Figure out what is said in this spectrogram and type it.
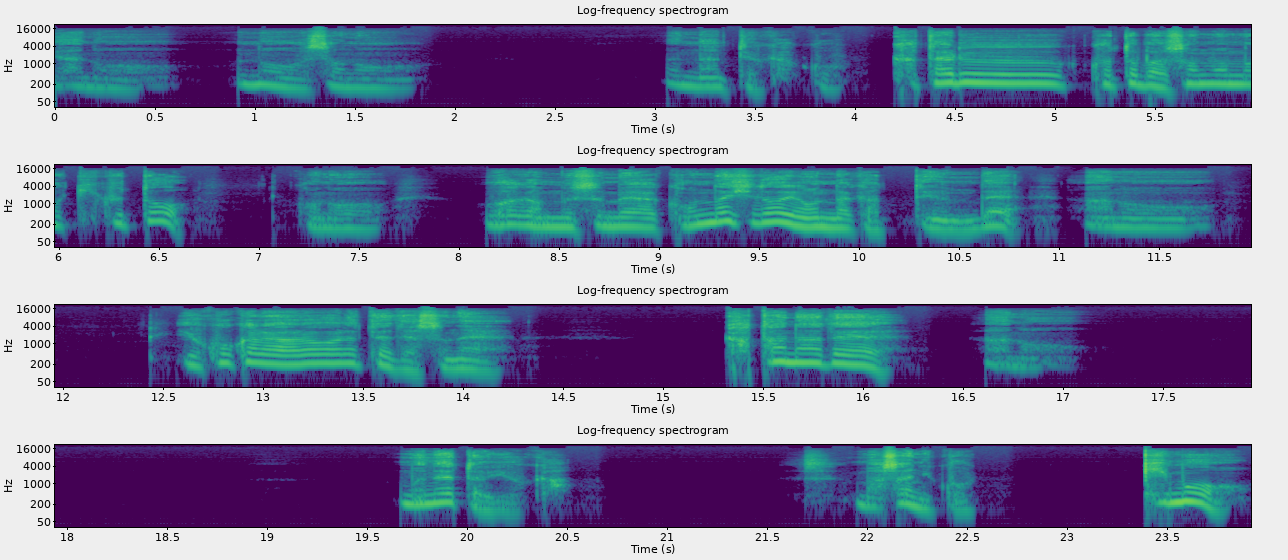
あののそのなんていうかこう語る言葉そのまま聞くとこの我が娘はこんなひどい女かっていうんであの横から現れてですね刀であの胸というかまさにこう肝を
